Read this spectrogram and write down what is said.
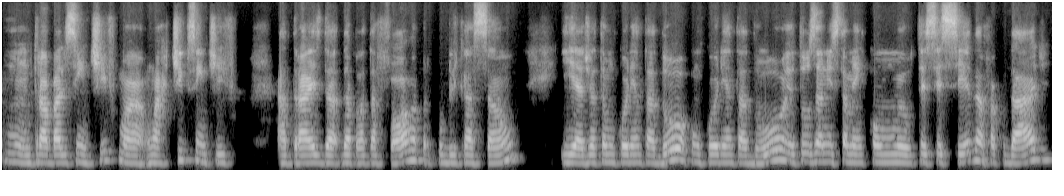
um trabalho científico, uma, um artigo científico atrás da, da plataforma para publicação, e já estamos com orientador, com co-orientador, eu estou usando isso também como meu TCC na faculdade,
